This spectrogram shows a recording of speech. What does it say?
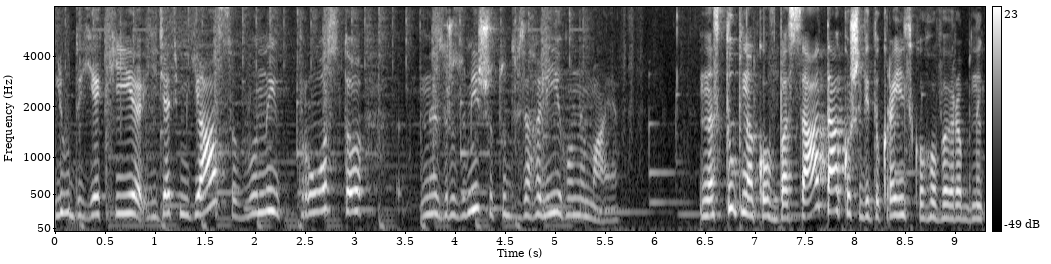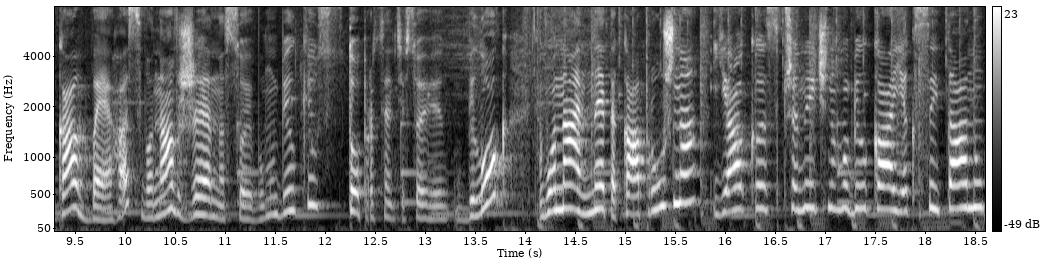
люди, які їдять м'ясо, вони просто не зрозуміють, що тут взагалі його немає. Наступна ковбаса також від українського виробника Вегас. Вона вже на соєвому білку, 100% соєвий білок. Вона не така пружна, як з пшеничного білка, як з сейтану.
